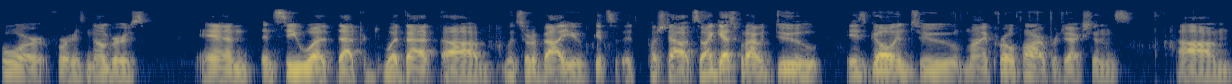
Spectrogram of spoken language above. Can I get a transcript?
for for his numbers, and and see what that what that um, what sort of value gets pushed out. So I guess what I would do is go into my Profar projections um,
